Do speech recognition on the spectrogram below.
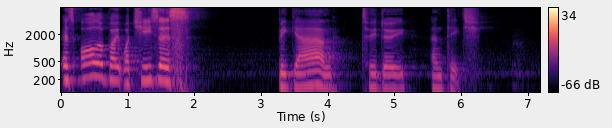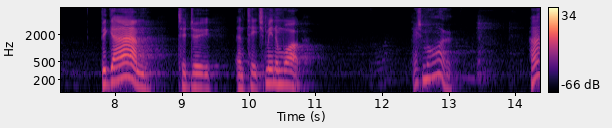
is all about what Jesus began to do and teach. Began to do and teach. Meaning what? There's more. Huh?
